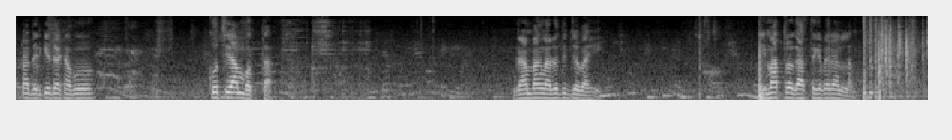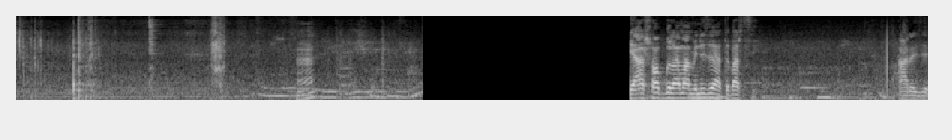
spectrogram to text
আপনাদেরকে দেখাবো কচি আম ভত্তা। গ্রাম বাংলার ঐতিহ্যবাহী। এই মাত্র গাছ থেকে পেরে আনলাম। হ্যাঁ? আর সবগুলো আম আমি নিজে হাতে পারছি। আর এই যে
